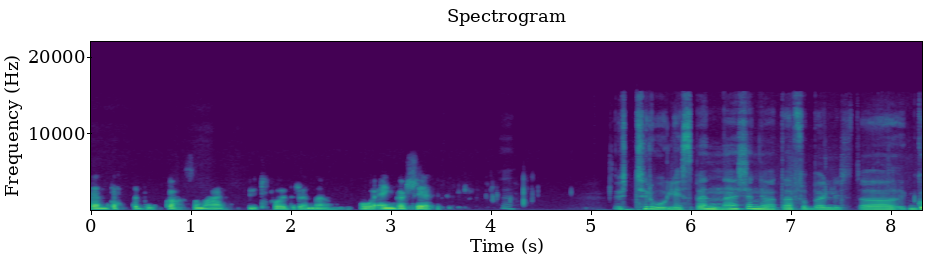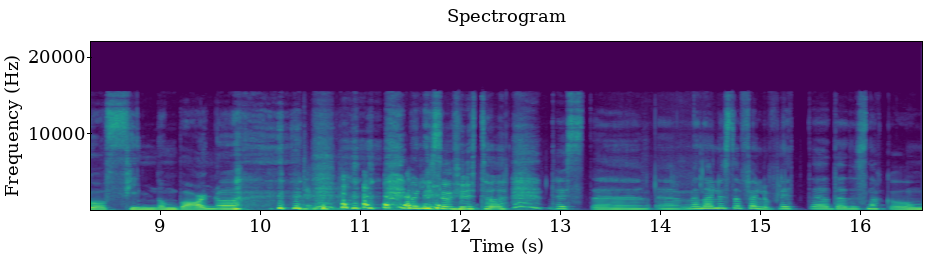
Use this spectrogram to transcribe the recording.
den rette boka som er utfordrende og engasjerer. Ja. Utrolig spennende. Jeg kjenner jo at jeg får bare lyst til å gå og finne noen barn og, og liksom ut og teste. Eh, men jeg har lyst til å følge opp litt eh, det du snakker om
